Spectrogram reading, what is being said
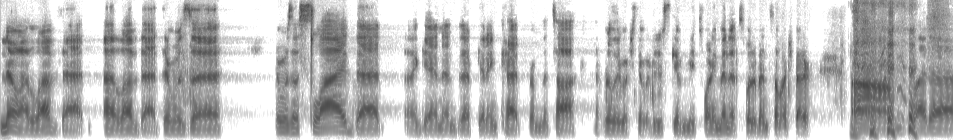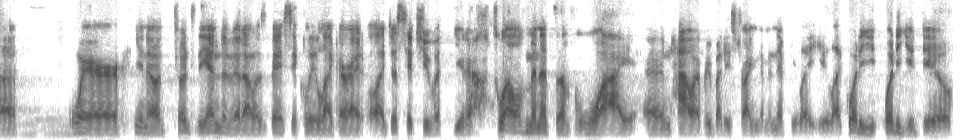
No, I love that. I love that. There was a there was a slide that again ended up getting cut from the talk. I really wish they would have just given me 20 minutes. Would have been so much better. Um, but uh, where you know towards the end of it, I was basically like, all right, well, I just hit you with you know 12 minutes of why and how everybody's trying to manipulate you. Like, what do you what do you do?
